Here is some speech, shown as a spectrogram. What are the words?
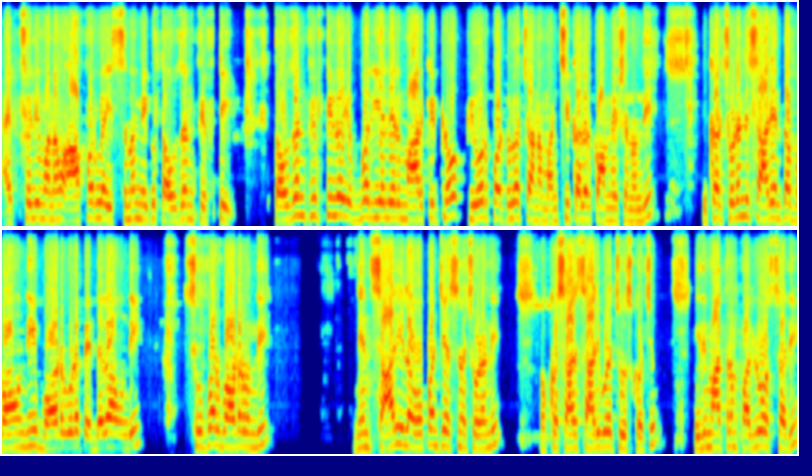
actually మనం ఆఫర్లో ఇస్తున్నాం మీకు థౌసండ్ ఫిఫ్టీ థౌసండ్ ఫిఫ్టీలో ఎవ్వరు ఇయలేరు మార్కెట్లో. ప్యూర్ పట్టులో చాలా మంచి కలర్ కాంబినేషన్ ఉంది. ఇక్కడ చూడండి సారీ ఎంత బాగుంది. బార్డర్ కూడా పెద్దగా ఉంది. సూపర్ బార్డర్ ఉంది. నేను సారీ ఇలా ఓపెన్ చేస్తున్నా చూడండి. ఒక్కసారి సారీ కూడా చూసుకోవచ్చు. ఇది మాత్రం పళ్ళు వస్తుంది.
